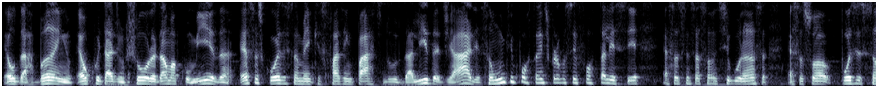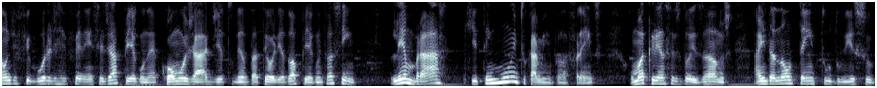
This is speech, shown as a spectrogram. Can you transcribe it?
É o dar banho, é o cuidar de um choro, é dar uma comida. Essas coisas também que fazem parte do, da lida diária são muito importantes para você fortalecer essa sensação de segurança, essa sua posição de figura de referência de apego, né? Como já dito dentro da teoria do apego. Então, assim, lembrar que tem muito caminho pela frente. Uma criança de dois anos ainda não tem tudo isso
